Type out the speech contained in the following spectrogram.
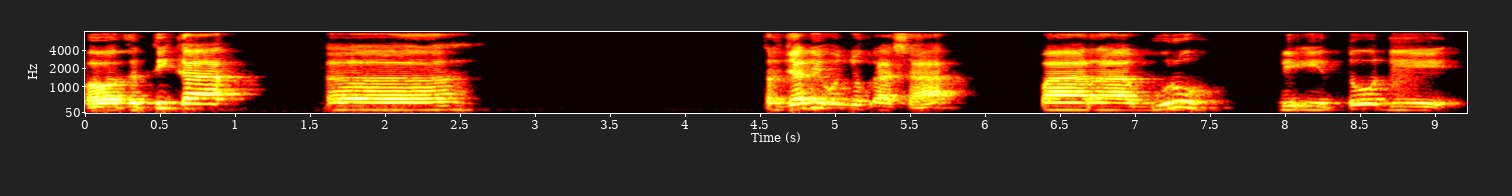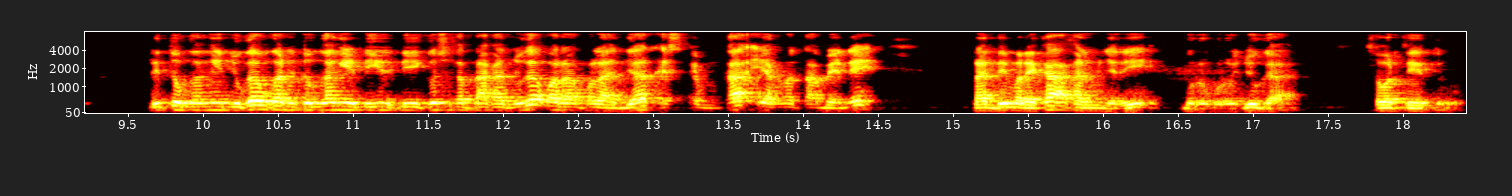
bahwa ketika eh, terjadi unjuk rasa, para buruh di itu di ditunggangi juga bukan ditunggangi di, diikut sertakan juga para pelajar SMK yang notabene nanti mereka akan menjadi buruh-buruh juga seperti itu.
